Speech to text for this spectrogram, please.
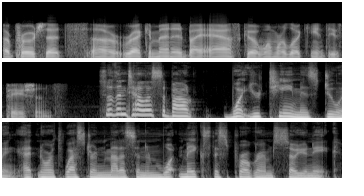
approach that's uh, recommended by ASCO when we're looking at these patients. So then, tell us about what your team is doing at Northwestern Medicine and what makes this program so unique.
